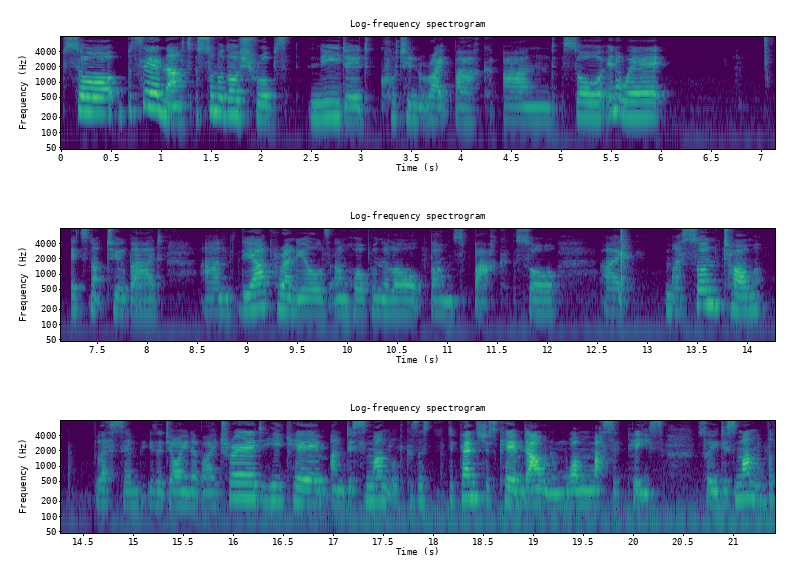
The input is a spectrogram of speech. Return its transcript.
So, but saying that, some of those shrubs needed cutting right back and so in a way it's not too bad and they are perennials and I'm hoping they'll all bounce back. So I, my son Tom, bless him, he's a joiner by trade, he came and dismantled because the fence just came down in one massive piece. So he dismantled the,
